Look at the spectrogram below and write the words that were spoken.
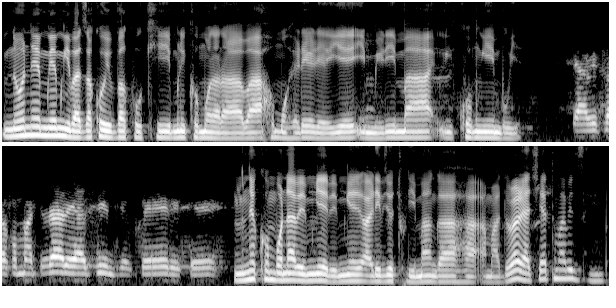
None mwe mwibaza ko biva kuki muri ko muraraba aho muherereye imirima iko mwimbuye. Yabiva ku madolari yazinze kweri kweri. None ko mbona bimwe bimwe ari byo turima ngaha amadolari yaciye atuma bizimba.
